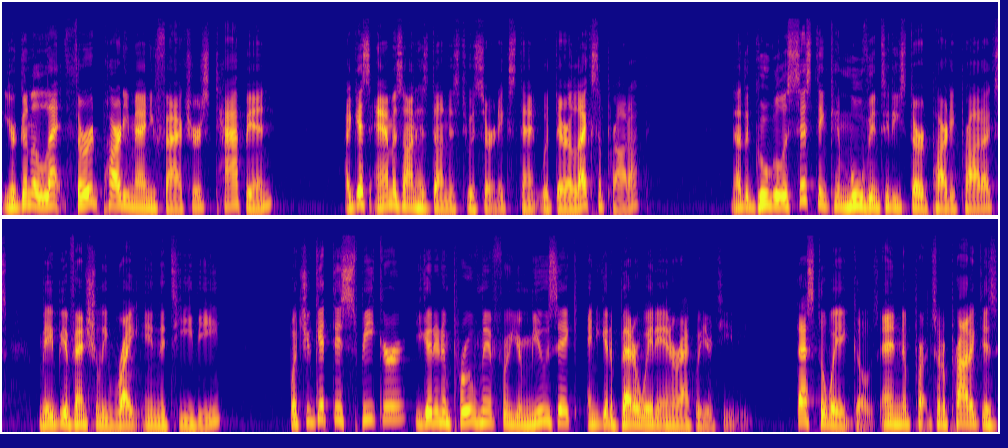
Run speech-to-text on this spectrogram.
you're going to let third-party manufacturers tap in. I guess Amazon has done this to a certain extent with their Alexa product. Now the Google Assistant can move into these third-party products, maybe eventually right in the TV. But you get this speaker, you get an improvement for your music, and you get a better way to interact with your TV. That's the way it goes. And the, so the product is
